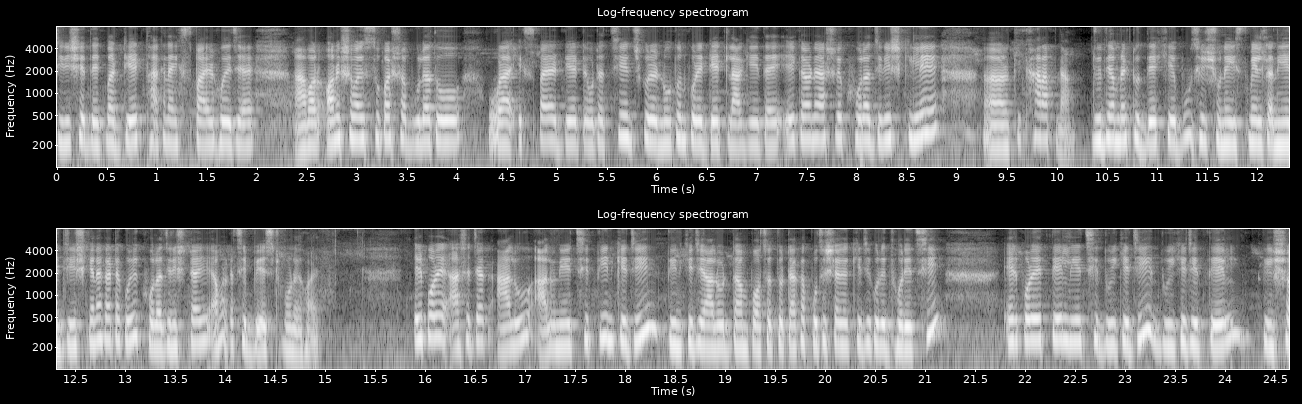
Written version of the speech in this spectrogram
জিনিসে দেখবা ডেট থাকে না এক্সপায়ার হয়ে যায়। আবার অনেক সময় সুপার শপগুলো তো ওরা এক্সপায়ার ডেট ওটা চেঞ্জ করে, নতুন করে ডেট লাগিয়ে দেয়। এই কারণে আসলে খোলা জিনিস কিনলে আর কি খারাপ না। যদি আমরা একটু দেখে, বুঝে, শুনে স্মেলটা নিয়ে জিনিস কেনাকাটা করি, খোলা জিনিসটাই আমার কাছে বেস্ট মনে হয়। এরপরে আসা যাক আলু। আলু নিয়েছি তিন কেজি। তিন কেজি আলুর দাম পঁচাত্তর টাকা, পঁচিশ টাকা কেজি করে ধরেছি। এরপরে তেল নিয়েছি দুই কেজি দুই কেজি তেল তিনশো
